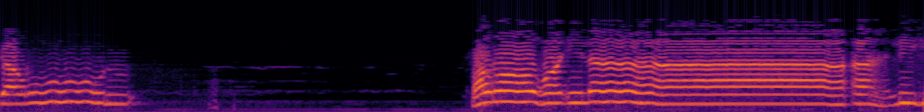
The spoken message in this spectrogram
مُنكَرُونَ. فَرَاغَ إِلَى أَهْلِهِ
